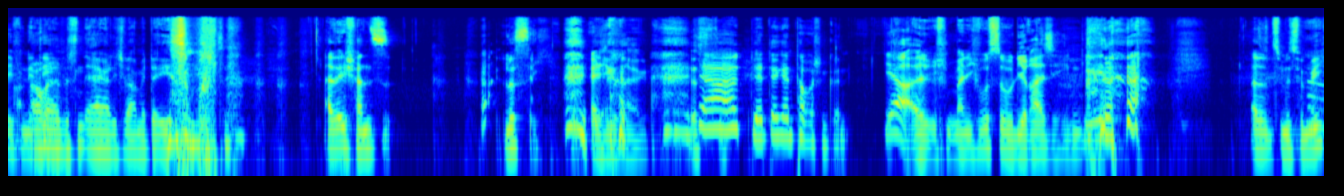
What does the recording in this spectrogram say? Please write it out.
Auch wenn er ein Definitiv. bisschen ärgerlich war mit der Isomatte. Also ich fand's lustig, ehrlich gesagt. Das, Ja, der hätte ja gern tauschen können. Ja, also ich meine, ich wusste, wo die Reise hingeht. Also zumindest für mich.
